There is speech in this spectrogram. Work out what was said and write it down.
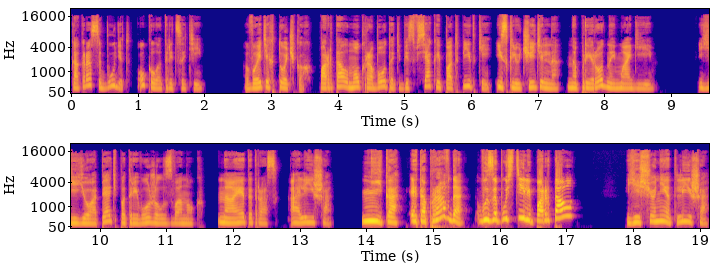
как раз и будет около 30. В этих точках портал мог работать без всякой подпитки, исключительно на природной магии. Ее опять потревожил звонок. На этот раз Алиша. «Ника, это правда? Вы запустили портал?» «Еще нет, Лиша.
